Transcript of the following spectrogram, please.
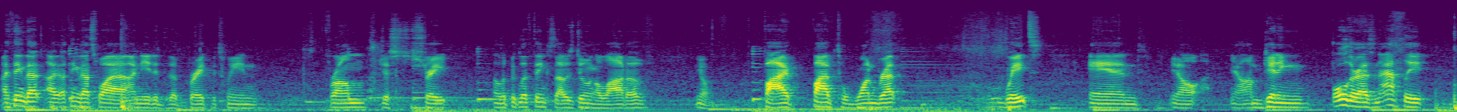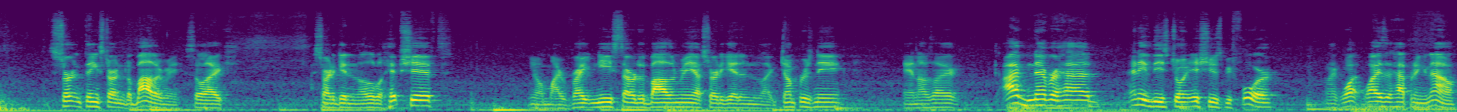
I think that I, I think that's why I needed the break between from just straight Olympic lifting because I was doing a lot of, you know, five five to one rep weights, and you know, you know, I'm getting older as an athlete. Certain things starting to bother me. So like, I started getting a little hip shift. You know, my right knee started to bother me. I started getting like jumper's knee, and I was like, I've never had any of these joint issues before. Like, why, why is it happening now?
